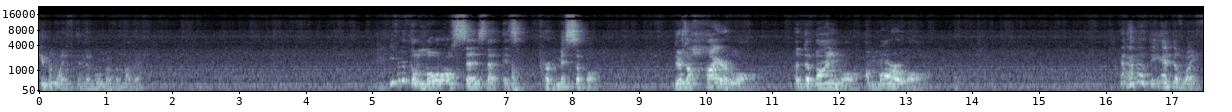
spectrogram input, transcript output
human life in the womb of a mother. Even if the law says that it's permissible, there's a higher law, a divine law, a moral law. And how about the end of life?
